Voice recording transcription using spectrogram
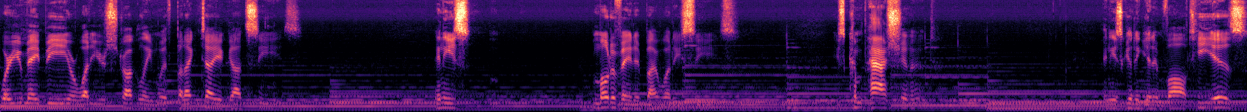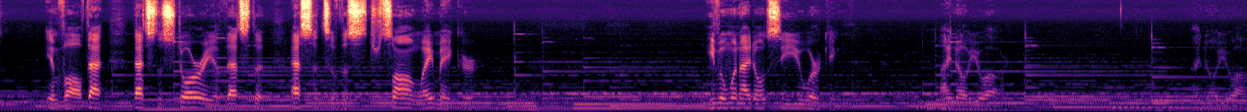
where you may be or what you're struggling with, but I can tell you God sees. And He's motivated by what He sees, He's compassionate and he's going to get involved. He is involved. That, that's the story of, that's the essence of the song Waymaker. Even when I don't see you working, I know you are. I know you are.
